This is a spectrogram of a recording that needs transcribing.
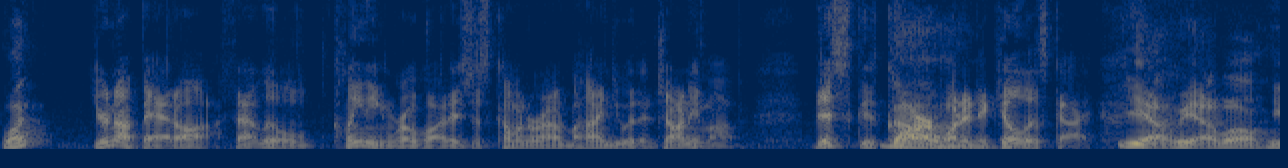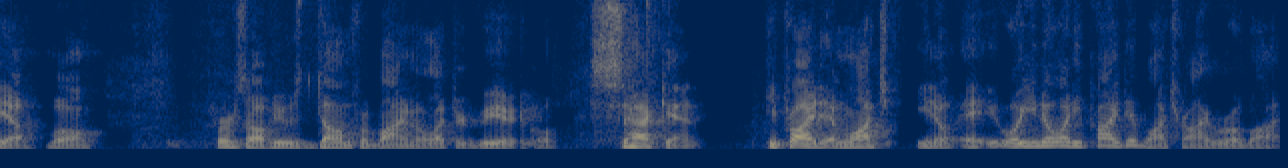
What? You're not bad off. That little cleaning robot is just coming around behind you with a Johnny mop. This car No. wanted to kill this guy. Yeah, yeah, well, yeah, well. First off, he was dumb for buying an electric vehicle. Second, he probably didn't watch. You know, eh, well, you know what? He probably did watch iRobot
